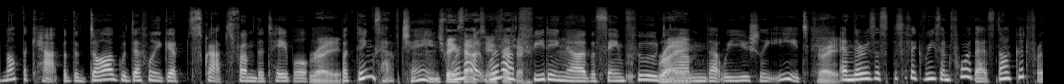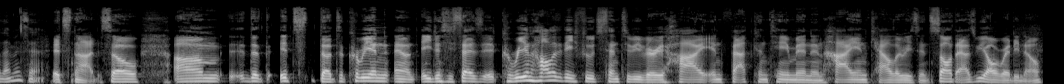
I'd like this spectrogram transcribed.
not the cat, but the dog would definitely get scraps from the table. Right. But things have changed. Things we're have not changed we're not sure. feeding uh, the same food Right. um, that we usually eat. Right. And there is a specific reason for that. It's not good for them, is it? It's not. So, um, the, it's the, the Korean uh, agency says it, Korean holiday foods tend to be very high in fat containment and high in calories and salt, as we already know.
